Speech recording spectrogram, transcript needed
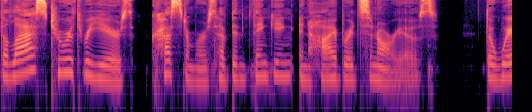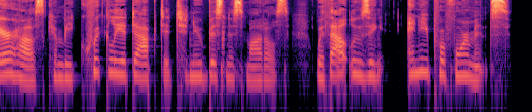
The last two or three years, customers have been thinking in hybrid scenarios. The warehouse can be quickly adapted to new business models without losing any performance.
